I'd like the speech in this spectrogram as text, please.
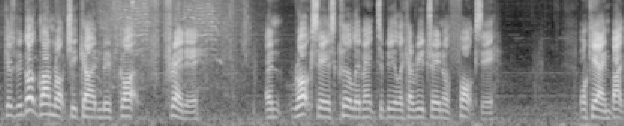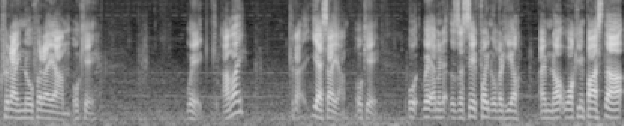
because we've got Glamrock Chica and we've got Freddy, and Roxy is clearly meant to be like a retrain of Foxy. Okay, I'm back where I know where I am. Okay. Wait, am I? I, yes, I am. Okay. Oh, wait a minute. There's a safe point over here. I'm not walking past that.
